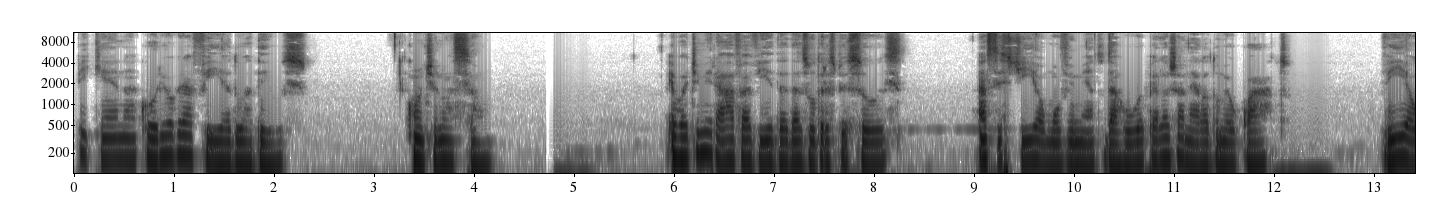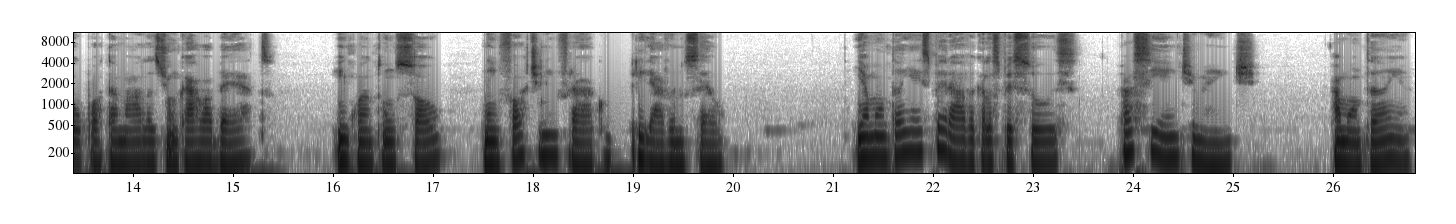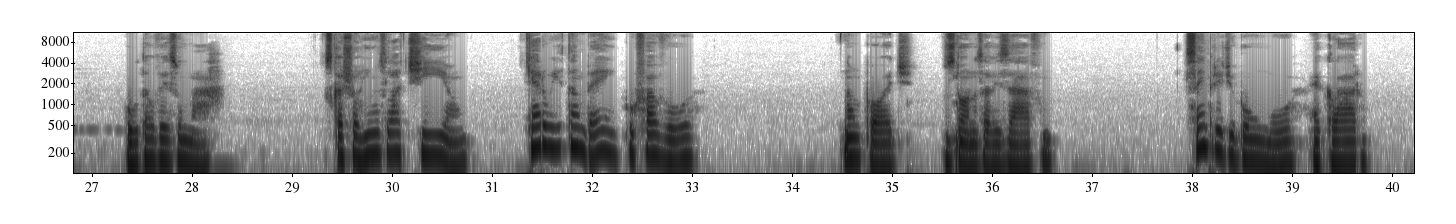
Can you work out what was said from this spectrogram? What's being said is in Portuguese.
Pequena coreografia do adeus. Continuação. Eu admirava a vida das outras pessoas. Assistia ao movimento da rua pela janela do meu quarto. Via o porta-malas de um carro aberto, enquanto um sol, nem forte nem fraco, brilhava no céu. E a montanha esperava aquelas pessoas, pacientemente. A montanha, ou talvez o mar os cachorrinhos latiam. Quero ir também, por favor. Não pode, os donos avisavam. Sempre de bom humor, é claro.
